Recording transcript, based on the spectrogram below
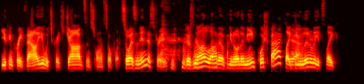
you can create value, which creates jobs and so on and so forth. So as an industry, there's not a lot of, you know what I mean, pushback. Like yeah. you literally, it's like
